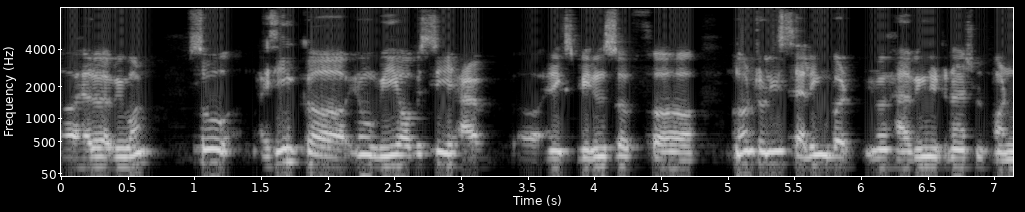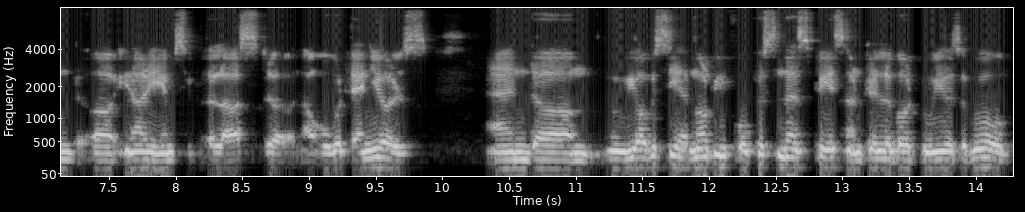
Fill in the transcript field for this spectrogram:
uh, hello everyone. So I think uh, you know we obviously have uh, an experience of uh, not really selling, but you know having an international fund in our AMC for the last now over ten years, and um, we obviously have not been focused in that space until about two years ago.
